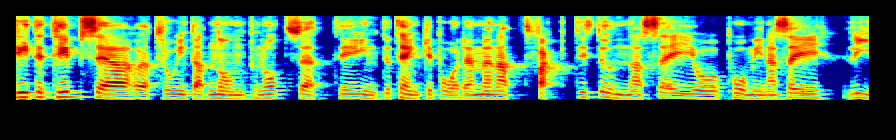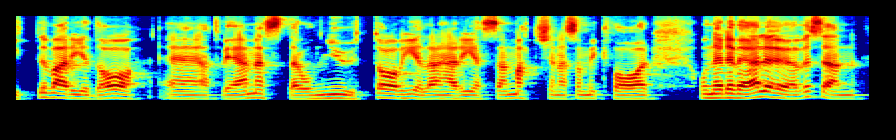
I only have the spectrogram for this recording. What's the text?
Lite tips är, och jag tror inte att någon på något sätt inte tänker på det, men att faktiskt unna sig och påminna sig lite varje dag eh, att vi är mästare och njuta av hela den här resan, matcherna som är kvar. Och när det väl är över sen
